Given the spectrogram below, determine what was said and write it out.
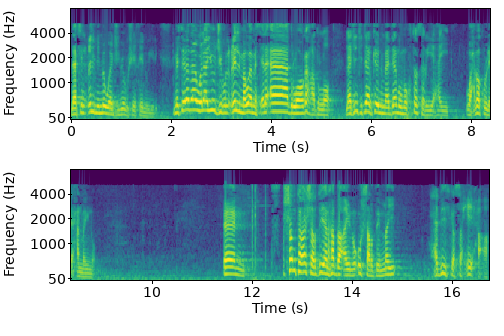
laakiin cilmi ma waajibiyo buu sheekheenu yidhi. Masaladaa walaa yuujibu alcilma waa mas'ale aada looga hadlo laakiin kitaabkeenu maadaamuu mukhtasar yahay waxba ku leexan shantaa shardiyan hadda aynu u shardinay xadiidka saxiixa ah.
